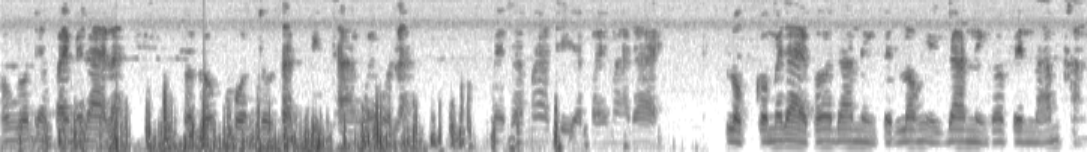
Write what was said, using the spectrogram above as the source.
ของรถเนี่ยไปไม่ได้ละเพราะเขาโค่นต้นสักปิดทางไว้หมดแล้ว ไม่สามารถที่จะไปมาได้ หลบก็ไม่ได้เพราะด้านหนึ่งเป็นร่องอีกด้านหนึ่งก็เป็นน้ำขัง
